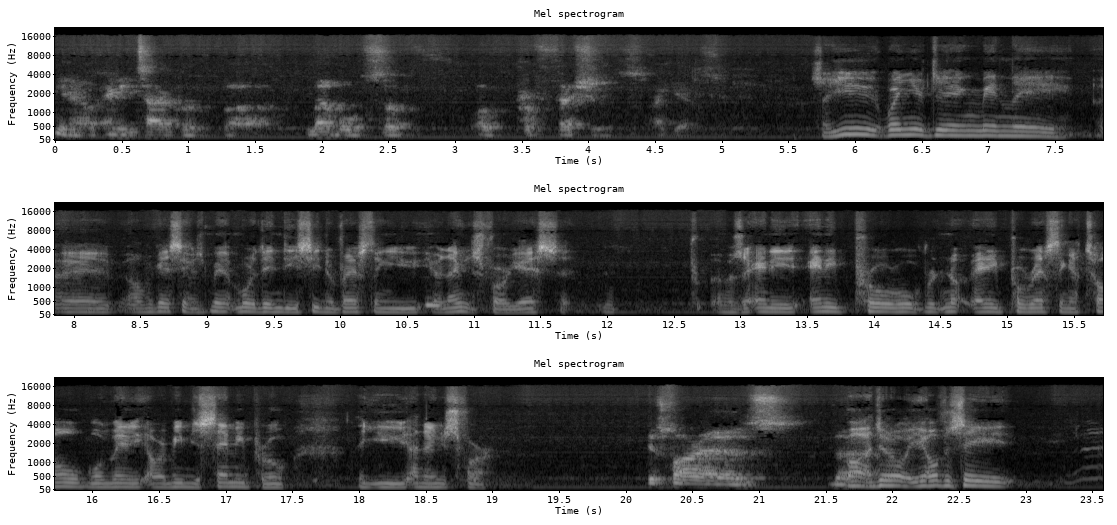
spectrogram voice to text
you know any type of uh, levels of of professions, I guess. So you, when you're doing mainly, uh, I'm guessing it was more the indie scene of wrestling you, you announced for. Yes, was there any any pro not any pro wrestling at all, or maybe or maybe semi pro that you announced for? As far as the, well, I don't know. You obviously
